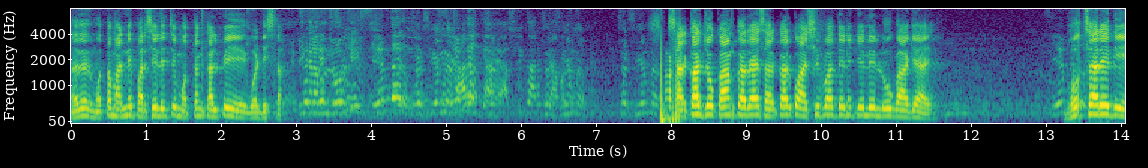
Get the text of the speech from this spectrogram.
అదే మొత్తం అన్ని పరిశీలించి మొత్తం కలిపి వడ్డిస్తా सरकार जो काम कर रहा है सरकार को आशीर्वाद देने के लिए लोग आगे आए बहुत सारे दिए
